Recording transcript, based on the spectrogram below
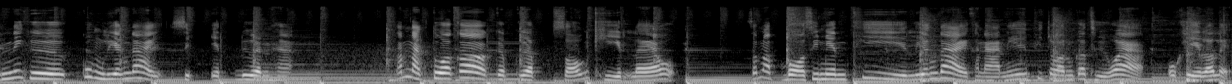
นนี่คือกุ้งเลี้ยงได้ 11 เดือนฮะน้ำหนักตัวก็เกือบเกือบ2ขีดแล้วสำหรับบ่อซีเมนที่เลี้ยงได้ขนาดนี้พี่จอนก็ถือว่าโอเคแล้วแหละ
